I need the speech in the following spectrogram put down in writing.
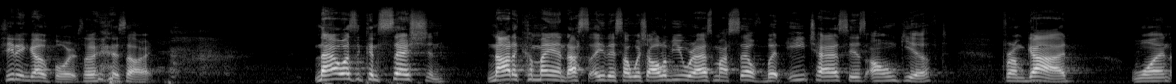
she didn't go for it, so it's all right. Now, as a concession, not a command. I say this, I wish all of you were as myself, but each has his own gift from God, one,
